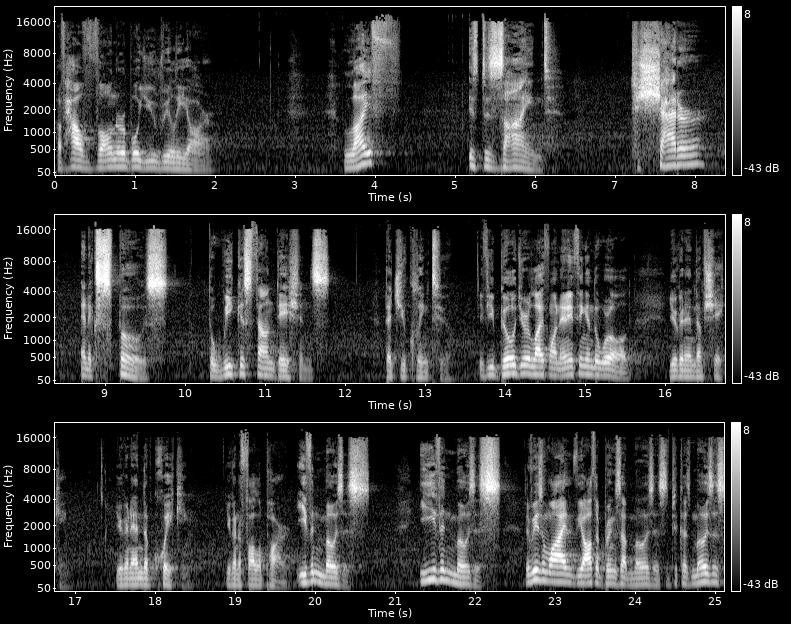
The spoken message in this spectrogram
of how vulnerable you really are. Life is designed to shatter and expose the weakest foundations that you cling to. If you build your life on anything in the world, you're going to end up shaking. You're going to end up quaking. You're going to fall apart. Even Moses, even Moses the reason why the author brings up Moses is because Moses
